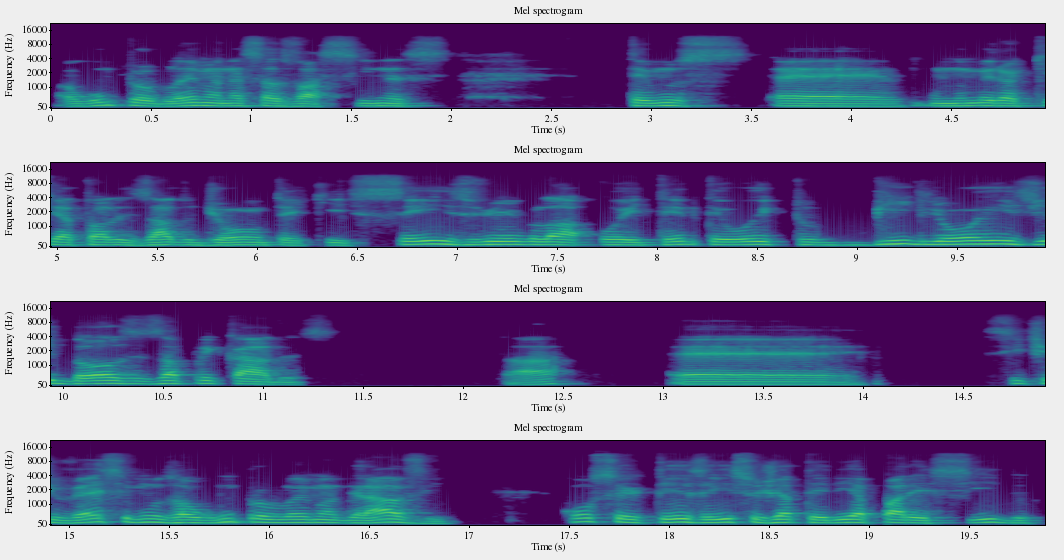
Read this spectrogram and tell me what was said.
algum problema nessas vacinas temos é, um número aqui atualizado de ontem, que 6,88 bilhões de doses aplicadas. Tá? É, se tivéssemos algum problema grave, com certeza isso já teria aparecido,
